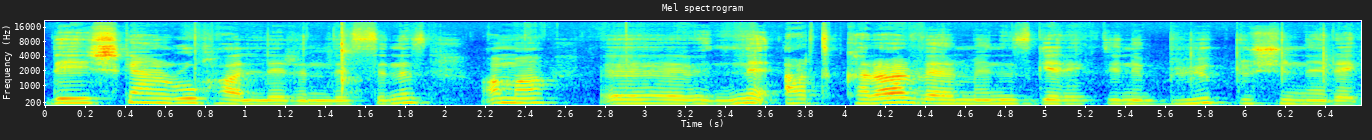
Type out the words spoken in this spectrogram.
Değişken ruh hallerindesiniz. Ama e, ne artık karar vermeniz gerektiğini büyük düşünerek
